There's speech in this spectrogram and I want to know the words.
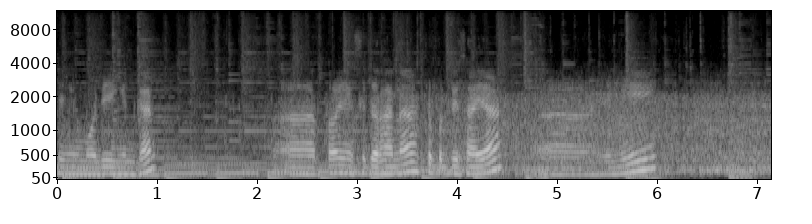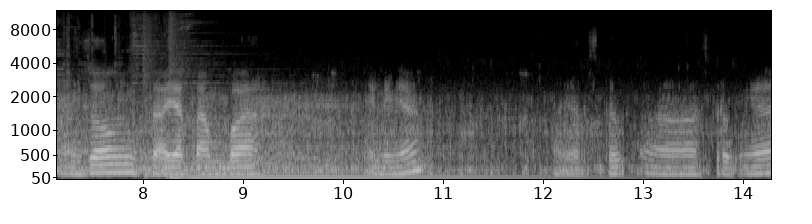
yang mau diinginkan. Atau yang sederhana seperti saya. Nah, ini langsung saya tambah ininya saya stroke, uh, stroke-nya.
